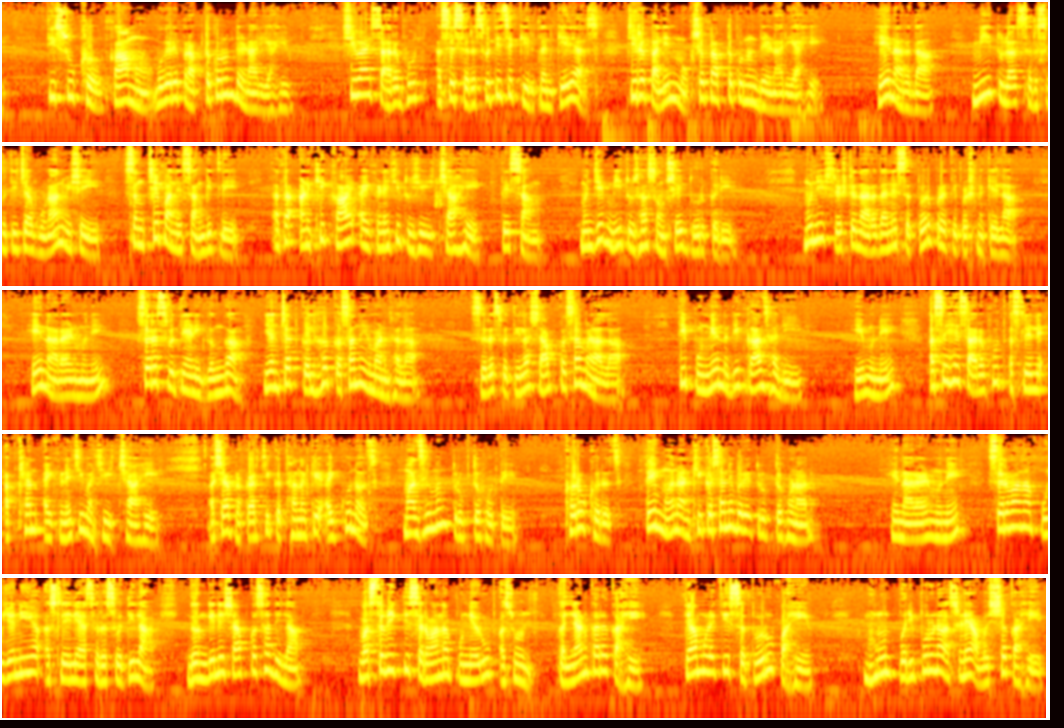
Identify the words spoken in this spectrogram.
ती सुख काम वगैरे प्राप्त करून देणारी आहे. शिवाय सारभूत असे सरस्वतीचे कीर्तन केल्यास चिरकालीन मोक्ष प्राप्त करून देणारी आहे. हे नारदा मी तुला सरस्वतीच्या गुणांविषयी संक्षेपाने सांगितले. आता आणखी काय ऐकण्याची तुझी इच्छा आहे ते सांग. म्हणजे मी तुझा संशय दूर करीन. मुनी श्रेष्ठ नारदाने सत्वर प्रतिप्रश्न केला. हे नारायण मुने सरस्वती आणि गंगा यांच्यात कलह कसा निर्माण झाला? सरस्वतीला शाप कसा मिळाला? ती पुण्य नदी का झाली? हे मुने असे हे सारभूत असलेले आख्यान ऐकण्याची माझी इच्छा आहे. अशा प्रकारची कथानके ऐकूनच माझे मन तृप्त होते. खरोखरच ते मन आणखी कशाने बरे तृप्त होणार? हे नारायण मुने सर्वांना पूजनीय असलेल्या सरस्वतीला गंगेने शाप कसा दिला? वास्तविक ती सर्वांना पुण्यरूप असून कल्याणकारक आहे. त्यामुळे ती सत्वरूप आहे. म्हणून परिपूर्ण असणे आवश्यक आहे.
